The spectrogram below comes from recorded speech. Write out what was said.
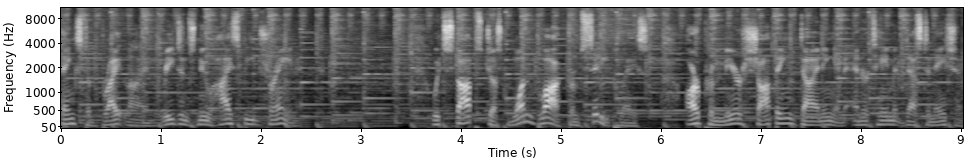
thanks to Brightline, region's new high-speed train, which stops just one block from City Place, our premier shopping, dining, and entertainment destination,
